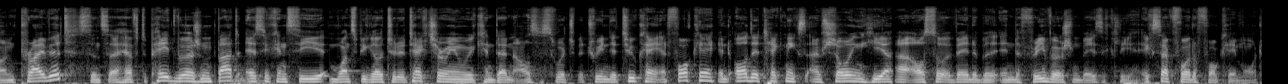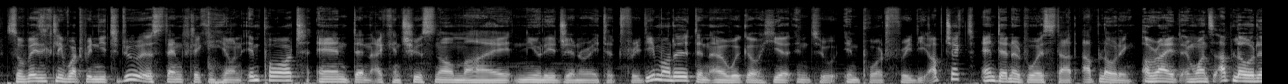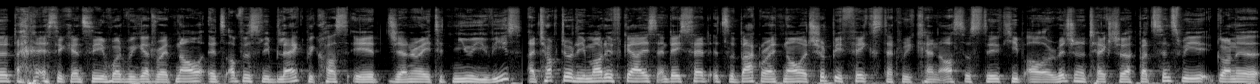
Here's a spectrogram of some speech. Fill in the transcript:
on private since I have the paid version. But as you can see, once we go to the texturing, we can then also switch between the 2K and 4K. And all the techniques I'm showing here are also available in the free version basically, except for the 4K mode. So basically what we need to do is then clicking here on import and then I can choose now now my newly generated 3D model, then I will go here into import 3D object and then it will start uploading. All right, and once uploaded, as you can see what we get right now, it's obviously black because it generated new UVs. I talked to the Modddif guys and they said it's a bug right now. It should be fixed that we can also still keep our original texture. But since we gonna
